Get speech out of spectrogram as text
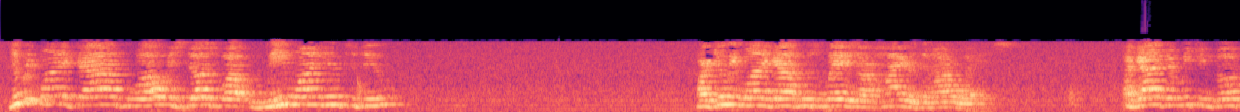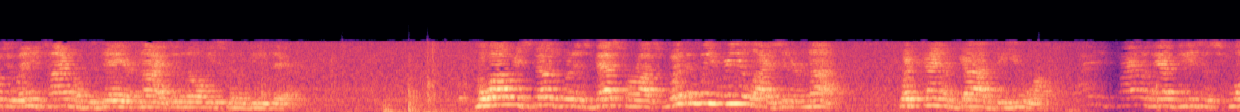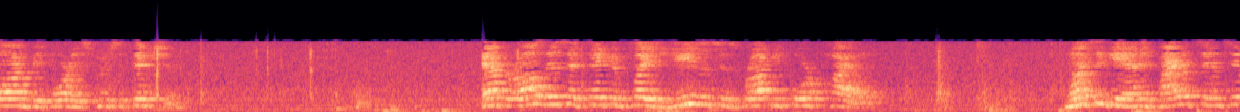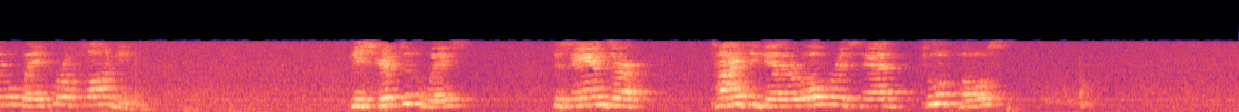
Do we want a God who always does what we want him to do? Or do we want a God whose ways are higher than our ways? A God that we can go to any time of the day or night and know He's going to be there. Who always does what is best for us, whether we realize it or not. What kind of God do you want? Why did Pilate have Jesus flogged before his crucifixion? After all this had taken place, Jesus is brought before Pilate. Once again, and Pilate sends him away for a flogging. He's stripped to the waist. His hands are tied together over his head to a post.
